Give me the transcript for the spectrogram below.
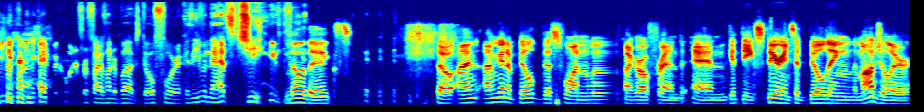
You can find a Cafe Corner for five hundred bucks, go for it, because even that's cheap. No thanks. So I'm I'm gonna build this one with my girlfriend and get the experience of building the modular,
